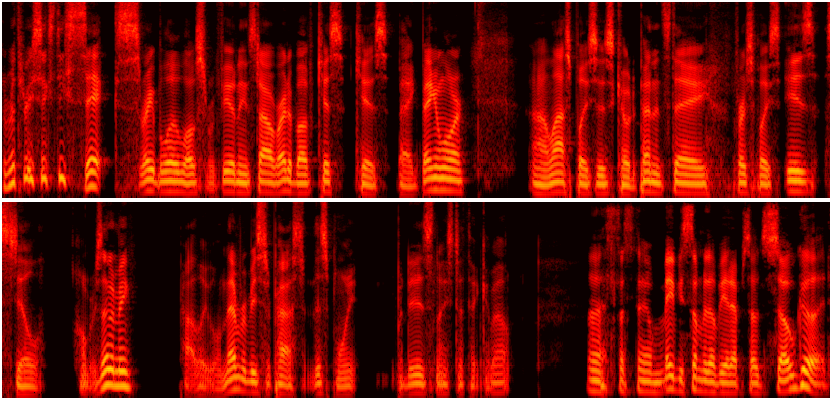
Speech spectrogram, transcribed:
number three sixty six, right below Love Springfieldian Style, right above Kiss Kiss Bang Bangalore. Uh, last place is Codependence Day. First place is still Homer's Enemy. Probably will never be surpassed at this point, but it is nice to think about. Uh, that's- you know, maybe someday there'll be an episode so good.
